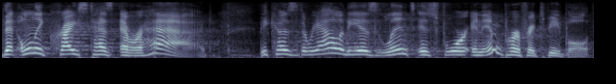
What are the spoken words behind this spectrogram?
that only Christ has ever had. Because the reality is, Lent is for an imperfect people.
